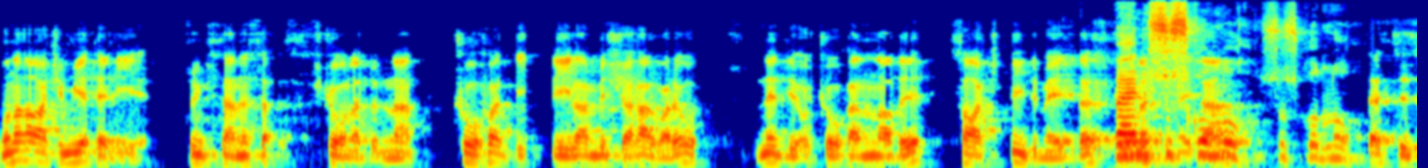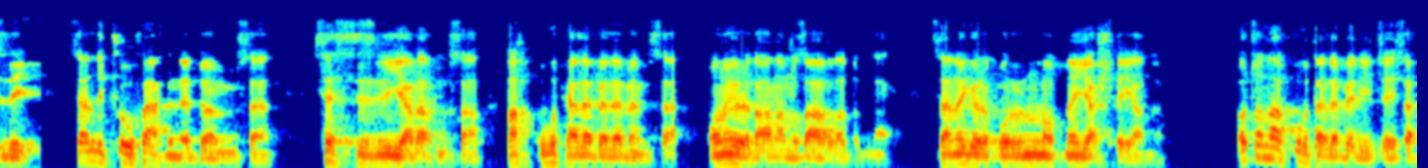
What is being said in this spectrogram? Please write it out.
buna hakimiyyət eləyir. Çünki sənin şöhrətindən Kufə deyilən bir şəhər var. O nə deyir o Kufənin adı? Sakitlik deməkdir. Bəli, susqunluq, susqunluq. Səssizlik. Sən də Kufə əhlinə dönmüsən səssizlik yaratmısan, haqqını tələb eləməmisən. Ona görə də anamızı ağladıblar. Sənə görə qurunun otuna yaş da yanır. O üçün haqqını tələb eləyəcəksən.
